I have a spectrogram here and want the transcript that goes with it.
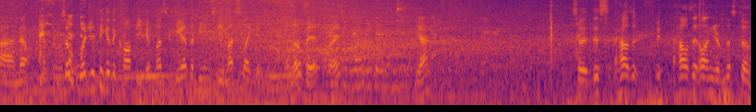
Uh, no. So, what did you think of the coffee? You got, must, you got the beans, so you must like it a little bit, right? It's really good. Yeah. So this, how's it? How's it on your list of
